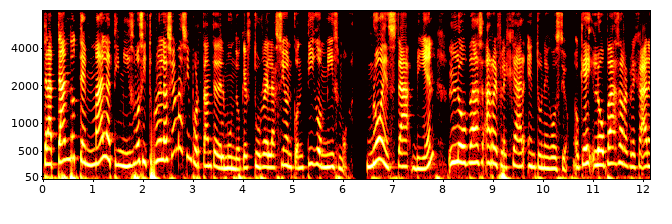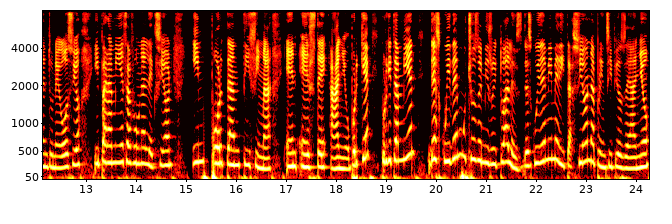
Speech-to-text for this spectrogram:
tratándote mal a ti mismo, si tu relación más importante del mundo, que es tu relación contigo mismo, no está bien, lo vas a reflejar en tu negocio, ¿ok? Lo vas a reflejar en tu negocio y para mí esa fue una lección importantísima en este año. ¿Por qué? Porque también descuidé muchos de mis rituales, descuidé mi meditación a principios de año,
